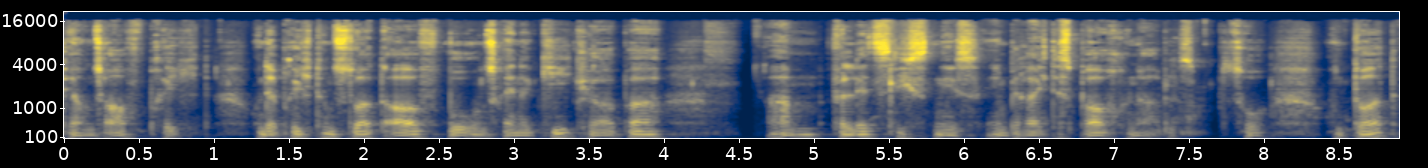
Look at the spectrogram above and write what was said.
der uns aufbricht. Und er bricht uns dort auf, wo unser Energiekörper am verletzlichsten ist, im Bereich des Bauchnabels. So. Und dort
